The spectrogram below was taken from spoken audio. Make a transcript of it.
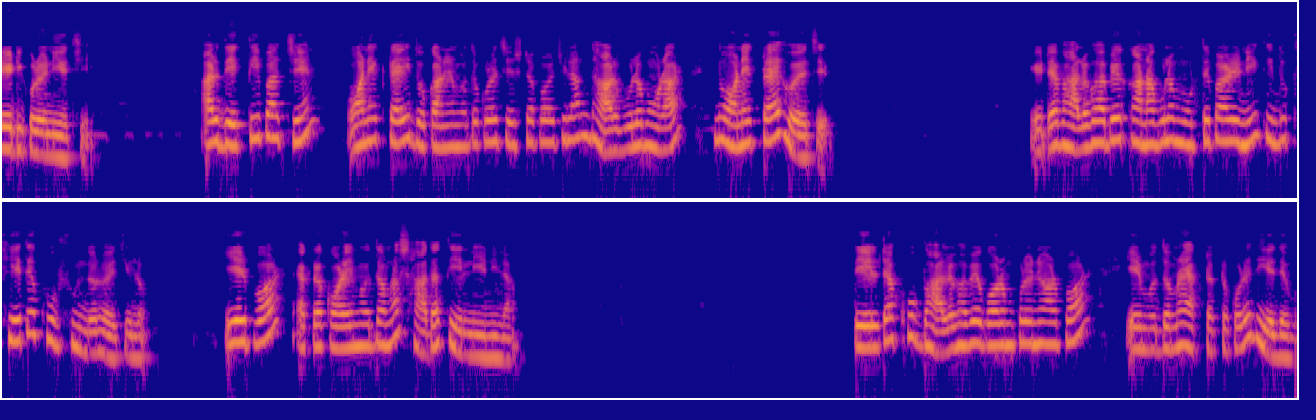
রেডি করে নিয়েছি। আর দেখতেই পাচ্ছেন, অনেকটাই দোকানের মতো করে চেষ্টা করেছিলাম, ধারগুলো মোড়ার, কিন্তু অনেকটাই হয়েছে। এটা ভালোভাবে কানাগুলো মুড়তে পারিনি, কিন্তু খেতে খুব সুন্দর হয়েছিল। এরপর একটা কড়াইয়ের মধ্যে আমরা সাদা তেল নিয়ে নিলাম। তেলটা খুব ভালোভাবে গরম করে নেওয়ার পর এর মধ্যে আমরা একটা একটা করে দিয়ে দেব।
